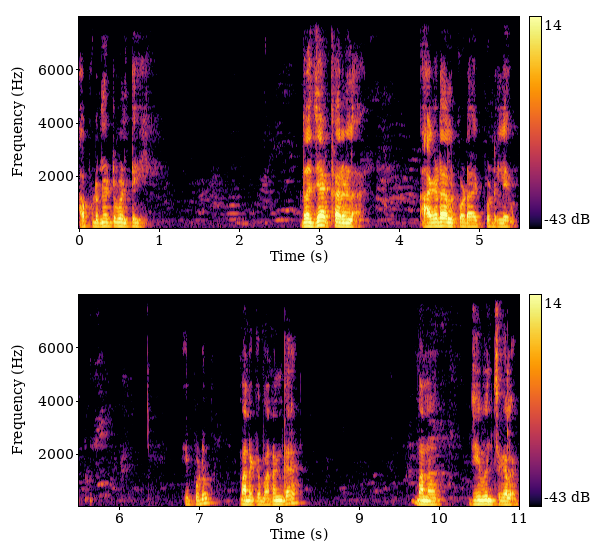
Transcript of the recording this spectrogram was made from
అప్పుడున్నటువంటి రజాకారుల ఆగడాలు కూడా ఇప్పుడు లేవు. ఇప్పుడు మనకు మనంగా మనం జీవించగలం.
